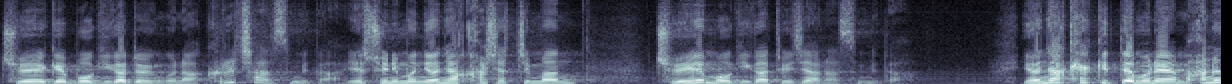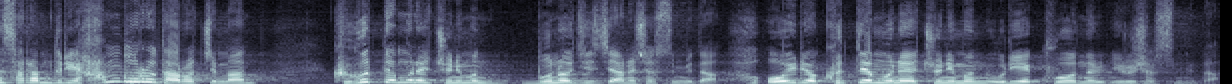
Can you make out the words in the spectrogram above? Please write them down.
죄에게 먹이가 된 거나 그렇지 않습니다. 예수님은 연약하셨지만 죄의 먹이가 되지 않았습니다. 연약했기 때문에 많은 사람들이 함부로 다뤘지만 그것 때문에 주님은 무너지지 않으셨습니다. 오히려 그 때문에 주님은 우리의 구원을 이루셨습니다.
